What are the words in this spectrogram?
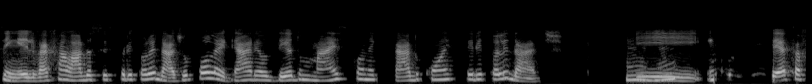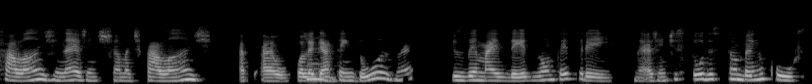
sim, ele vai falar da sua espiritualidade. O polegar é o dedo mais conectado com a espiritualidade. Uhum. E, inclusive, essa falange, né, a gente chama de falange, a, a, o polegar uhum. tem duas, né, e os demais dedos vão ter três. Né? A gente estuda isso também no curso.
